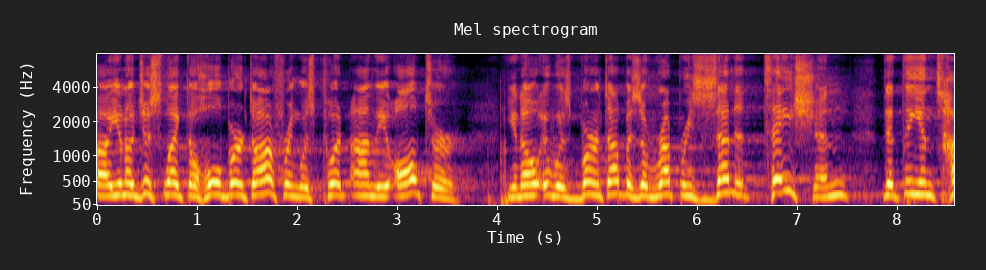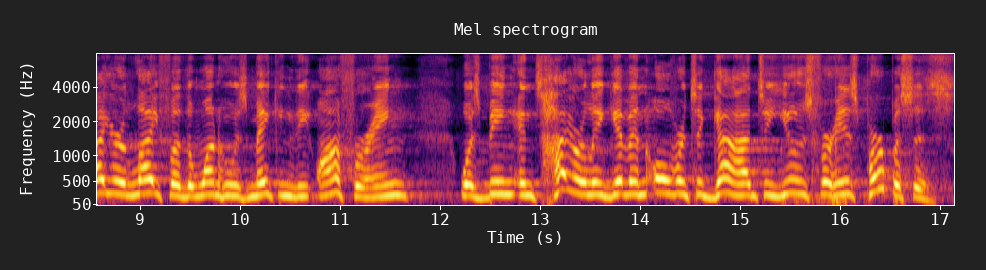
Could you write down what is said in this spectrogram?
Uh, you know, just like the whole burnt offering was put on the altar, you know, it was burnt up as a representation that the entire life of the one who is making the offering was being entirely given over to God to use for his purposes.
